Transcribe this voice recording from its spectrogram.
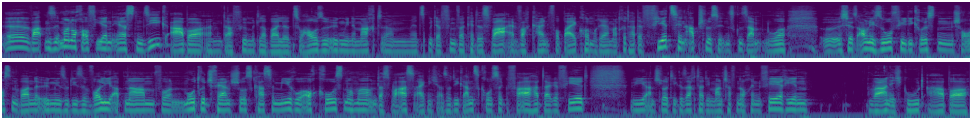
äh, warten sie immer noch auf ihren ersten Sieg, aber ähm, dafür mittlerweile zu Hause irgendwie eine Macht. Ähm, jetzt mit der Fünferkette, es war einfach kein Vorbeikommen. Real Madrid hatte 14 Abschlüsse insgesamt nur. Äh, ist jetzt auch nicht so viel. Die größten Chancen waren da irgendwie so diese Volley-Abnahmen von Modric Fernschuss, Casemiro auch groß nochmal und das war es eigentlich. Also die ganz große Gefahr hat da gefehlt. Wie Ancelotti gesagt hat, die Mannschaft noch in Ferien war nicht gut, aber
